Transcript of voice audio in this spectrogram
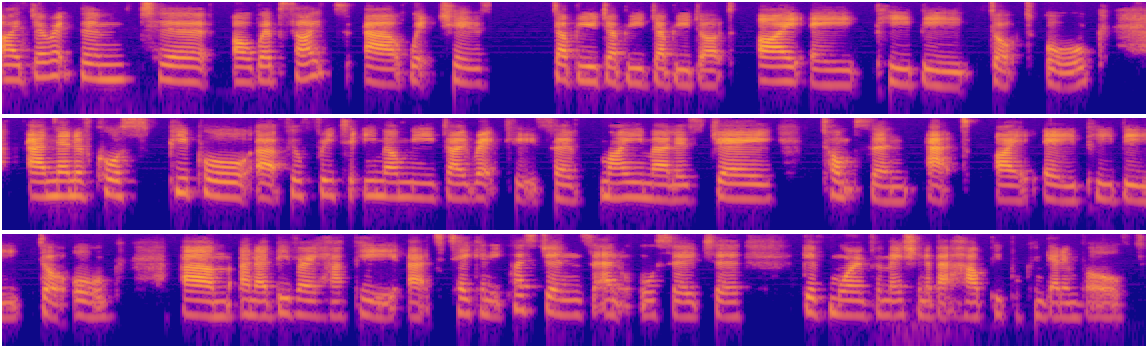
I direct them to our website, uh, which is www.iapb.org. And then, of course, people uh, feel free to email me directly. So my email is jthompson at iapb.org. Um, and I'd be very happy uh, to take any questions and also to give more information about how people can get involved.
